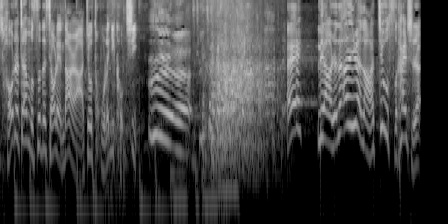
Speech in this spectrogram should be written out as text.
朝着詹姆斯的小脸蛋儿啊就吐了一口气。哎，两人的恩怨呢就此开始。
